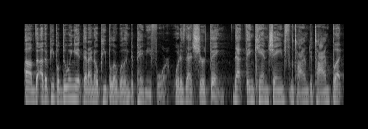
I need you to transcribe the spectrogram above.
um, the other people doing it that I know people are willing to pay me for? What is that sure thing? That thing can change from time to time, but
